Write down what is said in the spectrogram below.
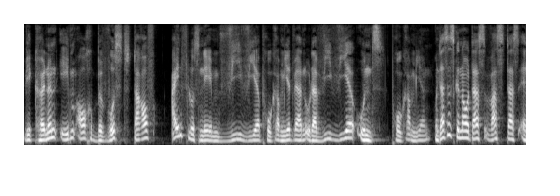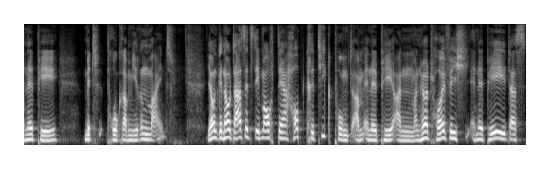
wir können eben auch bewusst darauf Einfluss nehmen, wie wir programmiert werden oder wie wir uns programmieren. Und das ist genau das, was das NLP mit Programmieren meint. Ja, und genau da setzt eben auch der Hauptkritikpunkt am NLP an. Man hört häufig NLP, das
